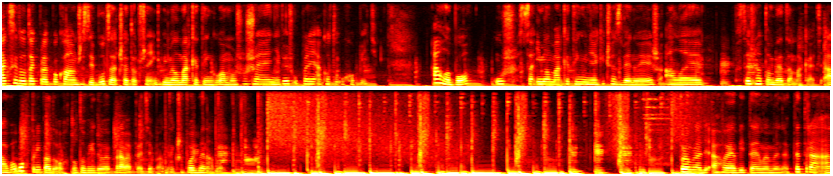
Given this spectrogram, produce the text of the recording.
Ak si tu tak predpokladám, že si buď začiatočník v email marketingu a možno, že nevieš úplne ako to uchopiť. Alebo už sa email marketingu nejaký čas venuješ, ale chceš na tom viac zamakať. A v oboch prípadoch toto video je práve pre teba, takže poďme na to. V prvom rade ahoj, ja vítaj, moje meno je Petra a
